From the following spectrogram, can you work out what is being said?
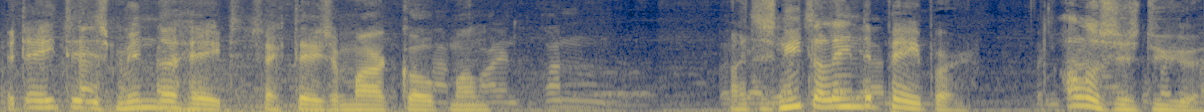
Het eten is minder heet, zegt deze Mark Koopman. Maar het is niet alleen de peper. Alles is duur.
